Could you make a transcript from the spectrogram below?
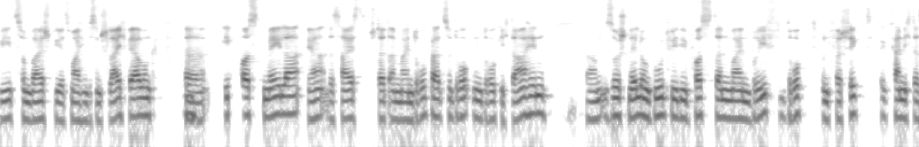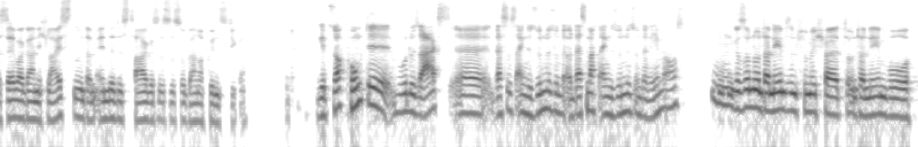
wie zum Beispiel, jetzt mache ich ein bisschen Schleichwerbung, äh, E-Post-Mailer. Ja, das heißt, statt an meinen Drucker zu drucken, drucke ich dahin. Ähm, so schnell und gut, wie die Post dann meinen Brief druckt und verschickt, kann ich das selber gar nicht leisten und am Ende des Tages ist es sogar noch günstiger. Gibt es noch Punkte, wo du sagst, äh, das ist ein gesundes und das macht ein gesundes Unternehmen aus? Hm, gesunde Unternehmen sind für mich halt Unternehmen, wo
